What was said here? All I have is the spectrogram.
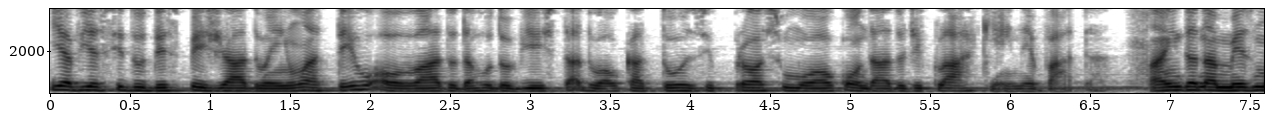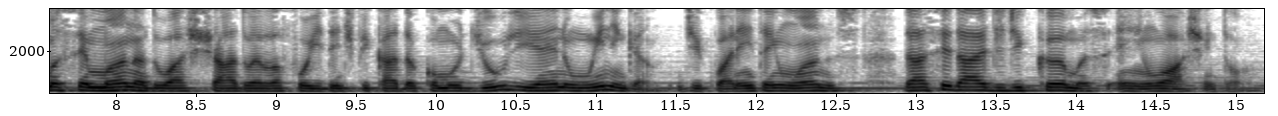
e havia sido despejado em um aterro ao lado da rodovia estadual 14, próximo ao condado de Clark, em Nevada. Ainda na mesma semana do achado, ela foi identificada como Julianne Winningham, de 41 anos, da cidade de Camas, em Washington.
